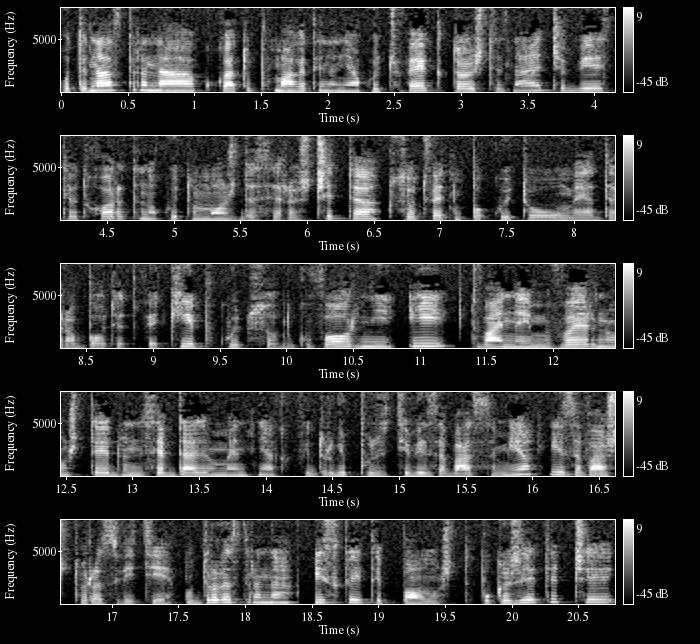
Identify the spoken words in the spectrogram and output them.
От една страна, когато помагате на някой човек, той ще знае, че вие сте от хората, на които може да се разчита, съответно пък, които умеят да работят в екип, които са отговорни и това е неимоверно, ще донесе в даден момент някакви други позитиви за вас самия и за вашето развитие. От друга страна, искайте помощ. Покажете, че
